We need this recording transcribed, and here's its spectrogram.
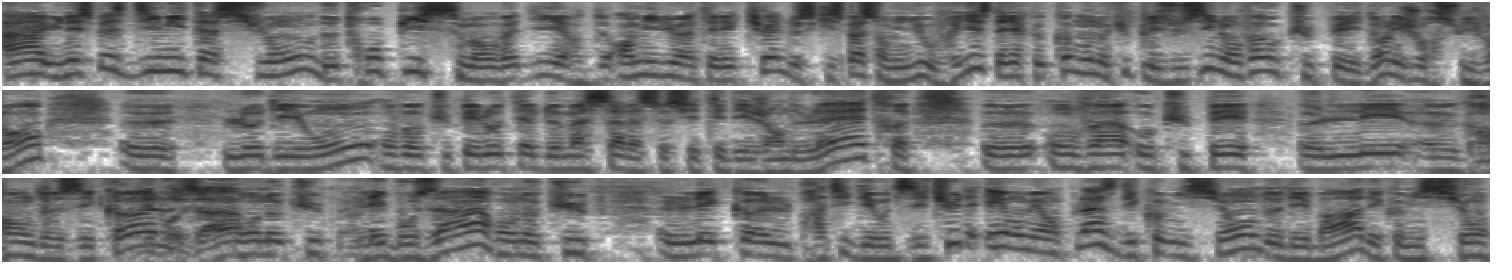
à une espèce d'imitation, de tropisme, on va dire, en milieu intellectuel de ce qui se passe en milieu ouvrier. C'est-à-dire que comme on occupe les usines, on va occuper dans les jours suivants euh, l'Odéon, on va occuper l'hôtel de Massa, la Société des gens de lettres, euh, on va occuper euh, les euh, grandes écoles, les on occupe les beaux-arts, on occupe l'école pratique des hautes études et on met en place des commissions de débat, des commissions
